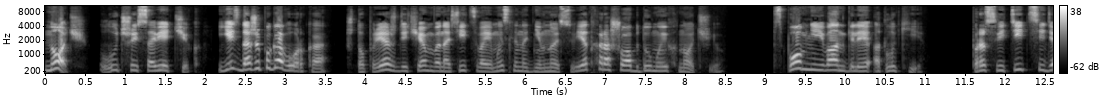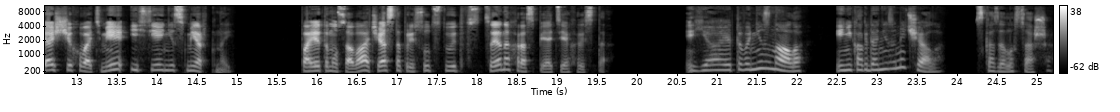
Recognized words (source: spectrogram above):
Ночь — лучший советчик. Есть даже поговорка, что прежде чем выносить свои мысли на дневной свет, хорошо обдумай их ночью. Вспомни Евангелие от Луки просветить сидящих во тьме и сене смертной. Поэтому сова часто присутствует в сценах распятия Христа. «Я этого не знала и никогда не замечала», — сказала Саша.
